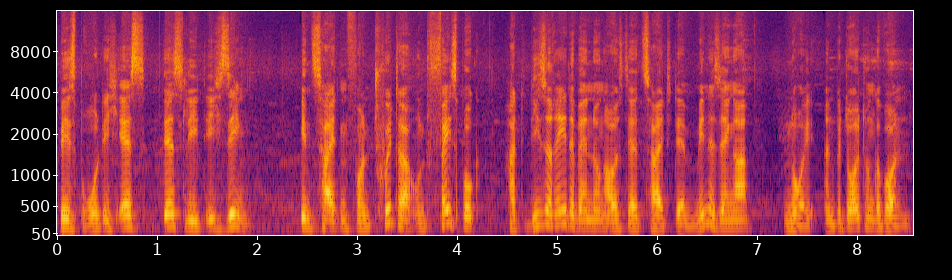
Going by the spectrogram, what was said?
Bis Brot ich ess, das Lied ich sing. In Zeiten von Twitter und Facebook hat diese Redewendung aus der Zeit der Minnesänger neu an Bedeutung gewonnen.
